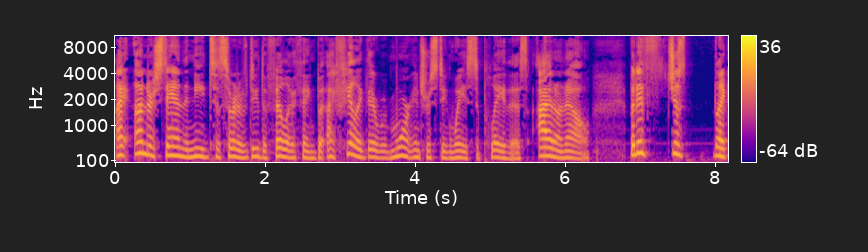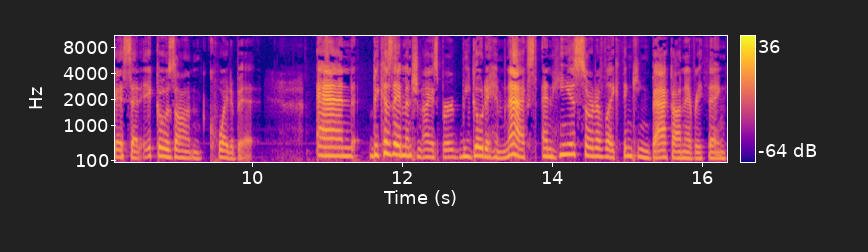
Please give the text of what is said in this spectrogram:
I understand the need to sort of do the filler thing, but I feel like there were more interesting ways to play this. I don't know. But it's just like I said, it goes on quite a bit. And because they mentioned Iceberg, we go to him next, and he is sort of like thinking back on everything.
